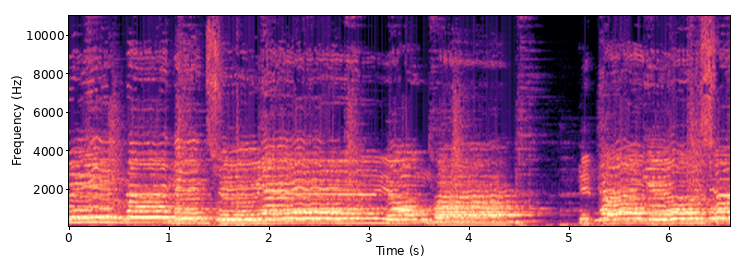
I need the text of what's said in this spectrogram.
빛나는 주의 영광. 이 땅에 오셔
